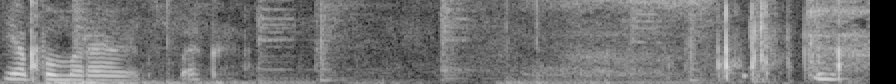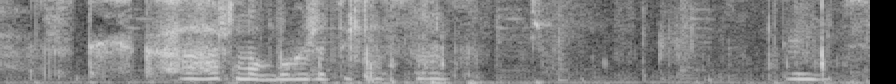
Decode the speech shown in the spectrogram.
Я помираю від спеки. Гарно, боже, таке сонце. Дивіться.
